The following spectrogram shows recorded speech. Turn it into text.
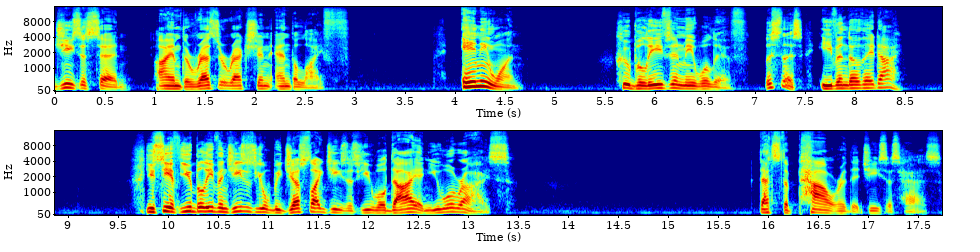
Jesus said, I am the resurrection and the life. Anyone who believes in me will live. Listen to this, even though they die. You see, if you believe in Jesus, you will be just like Jesus. You will die and you will rise. That's the power that Jesus has.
